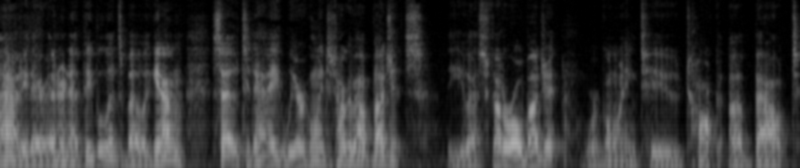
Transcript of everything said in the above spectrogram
howdy there, Internet people. It's Beau again. So, today we are going to talk about budgets, the U.S. federal budget. We're going to talk about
